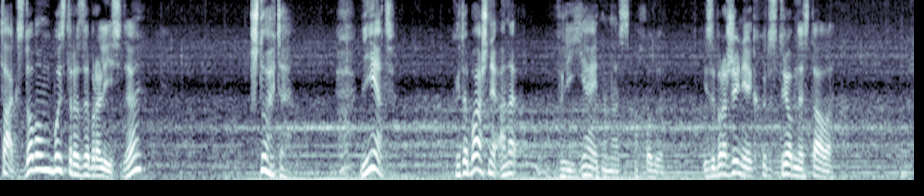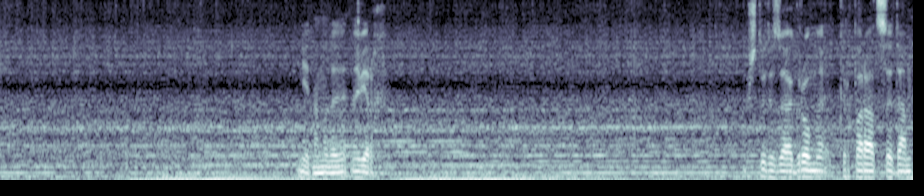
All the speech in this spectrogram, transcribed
Так, с домом быстро разобрались, да? Что это? Нет! Какая-то башня, она влияет на нас, походу. Изображение какое-то стрёмное стало. Нет, нам надо наверх. Что это за огромная корпорация там?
